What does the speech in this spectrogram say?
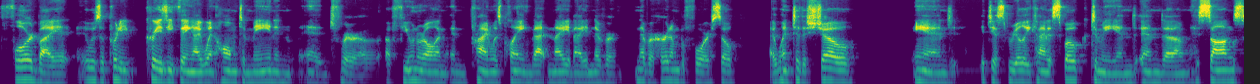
floored by it. It was a pretty crazy thing. I went home to Maine and, and for a, a funeral, and, and Prine was playing that night, and I had never never heard him before. So I went to the show and it just really kind of spoke to me. And and um, his songs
